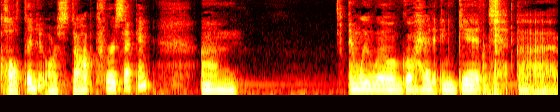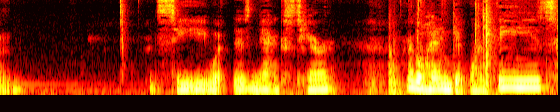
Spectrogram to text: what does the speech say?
halted or stopped for a second. Um, and we will go ahead and get, um, let's see what is next here. I'm going to go ahead and get one of these.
